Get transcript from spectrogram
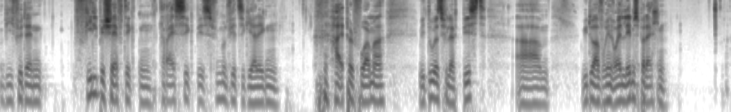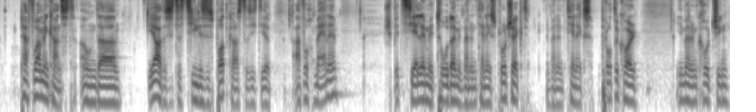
wie für den viel beschäftigten 30- bis 45-jährigen High Performer, wie du es vielleicht bist, ähm, wie du einfach in allen Lebensbereichen performen kannst. Und äh, ja, das ist das Ziel dieses Podcasts, dass ich dir einfach meine spezielle Methode mit meinem 10x Project, mit meinem 10x Protokoll, in meinem Coaching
